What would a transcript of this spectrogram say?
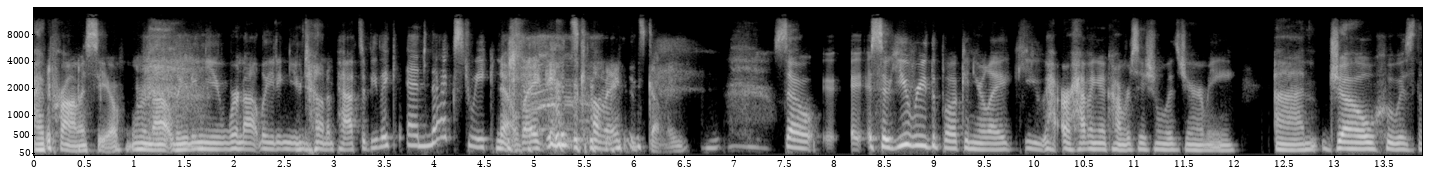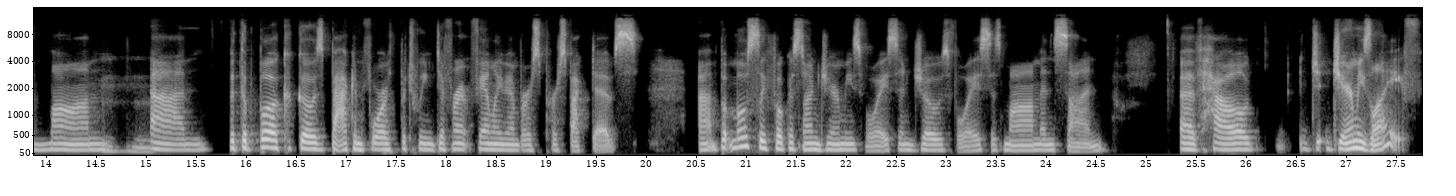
I promise you. We're not leading you we're not leading you down a path to be like and next week no, like it's coming. it's coming. so uh, so you read the book and you're like you are having a conversation with jeremy um, jo who is the mom Mhm. um, but the book goes back and forth between different family members perspectives um, but mostly focused on jeremy's voice and jo's voice as mom and son of how J- jeremy's life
